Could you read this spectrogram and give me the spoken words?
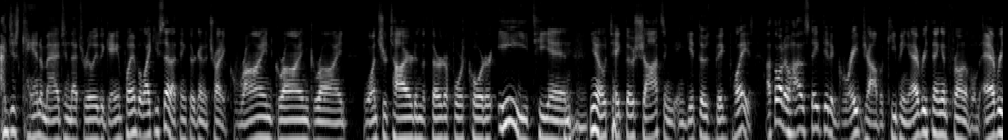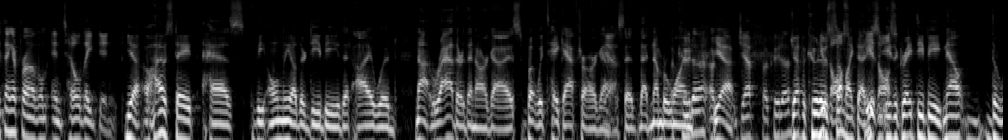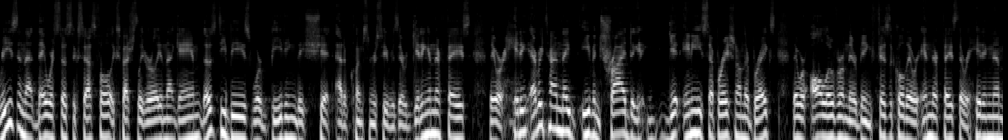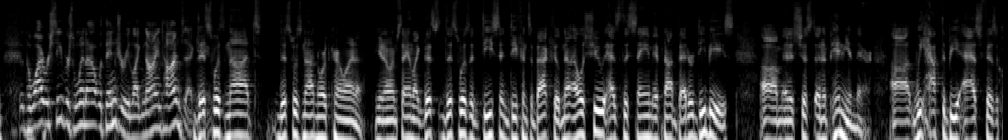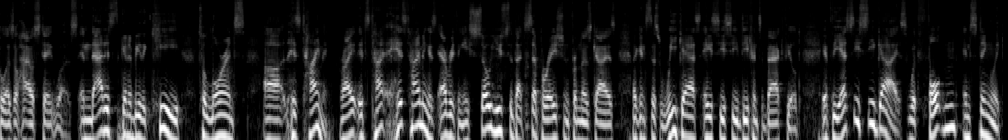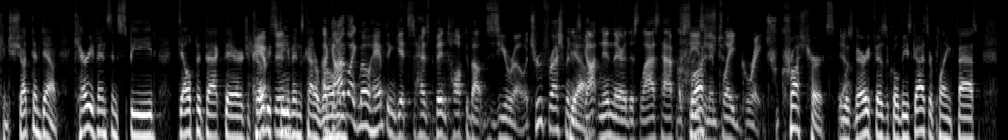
I just can't imagine that's really the game plan. But like you said, I think they're going to try to grind, grind, grind. Once you're tired in the third or fourth quarter, Etienne, Mm-hmm. you know, take those shots and, and get those big plays. I thought Ohio State did a great job of keeping everything in front of them, everything in front of them until they didn't. Yeah, Ohio State has the only other DB that I would not rather than our guys, but would take after our guys. That, that number one. Okudah, yeah. Jeff Okudah, Jeff Okudah, was something awesome. like that. He He's, is he's a great DB. Now, the reason that they were so successful, especially early in that game, those DBs were beating the shit out of Clemson receivers. They were getting in their face. They were hitting every time they even tried to get any separation on their breaks. They were all over them. They were being physical. They were in their face. They were hitting them. the wide receivers went out with injury like nine times that game. This was not this was not North Carolina. You know what I'm saying? Like this this was a decent defensive backfield. Now LSU has the same, if not better, DBs, um, and it's just an opinion there. Uh, we have to be as physical as Ohio State was, and that is going to be the key to Lawrence. Uh, his timing, right? It's time. His timing is everything. He's so used to that separation from those guys against this weak ass ACC defensive backfield. If the SEC guys with Fulton and Stingley can shut them down, Kary Vincent's speed, Delpit back there, Jacoby Hampton, Stevens kind of a guy like Mo Hampton gets has been talked about zero. A true freshman Yeah. has gotten in there this last half of the season and played great. crushed Hurts. It was very physical. These guys are playing fast.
